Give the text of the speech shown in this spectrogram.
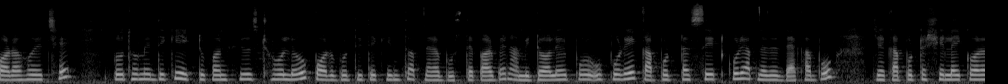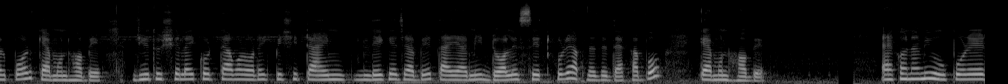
করা হয়েছে। প্রথমের দিকে একটু কনফিউজড হলেও পরবর্তীতে কিন্তু আপনারা বুঝতে পারবেন। আমি ডলের উপরে কাপড়টা সেট করে আপনাদের দেখাবো যে কাপড়টা সেলাই করার পর কেমন হবে। যেহেতু সেলাই করতে আমার অনেক বেশি টাইম লেগে যাবে, তাই আমি ডলে সেট করে আপনাদের দেখাবো কেমন হবে। এখন আমি উপরের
